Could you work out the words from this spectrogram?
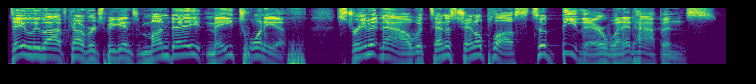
Daily live coverage begins Monday, May 20th. Stream it now with Tennis Channel Plus to be there when it happens.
